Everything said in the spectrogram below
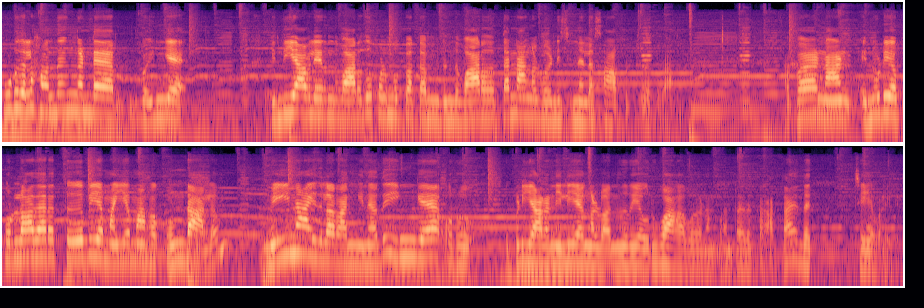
கூடுதலாக வந்து இங்கண்ட இப்போ இங்கே இந்தியாவிலேருந்து வாரது கொழும்பு பக்கம் இருந்து வாரதை தான் நாங்கள் வேண்டி சின்னல சாப்பிட்ருக்குறோம் அப்போ நான் என்னுடைய பொருளாதார தேவையை மையமாக கொண்டாலும் மெயினாக இதில் இறங்கினது இங்கே ஒரு இப்படியான நிலையங்கள் வந்து நிறைய உருவாக வேணும் என்றதுக்காக தான் இதை செய்ய வழிகள்.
